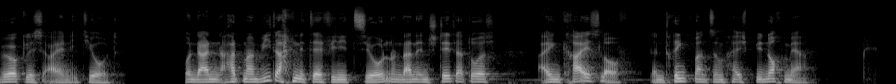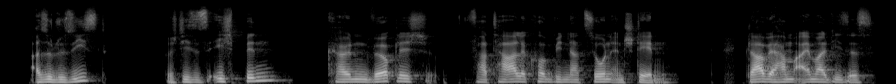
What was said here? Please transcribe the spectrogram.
wirklich ein Idiot. Und dann hat man wieder eine Definition und dann entsteht dadurch ein Kreislauf. Dann trinkt man zum Beispiel noch mehr. Also du siehst, durch dieses Ich bin können wirklich fatale Kombinationen entstehen. Klar, wir haben einmal dieses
